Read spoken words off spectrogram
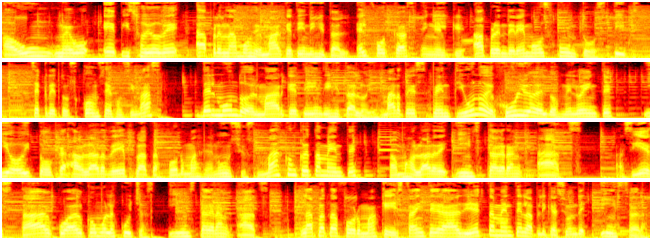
a un nuevo episodio de Aprendamos de Marketing Digital, el podcast en el que aprenderemos juntos tips, secretos, consejos y más del mundo del marketing digital. Hoy es martes 21 de julio del 2020 y hoy toca hablar de plataformas de anuncios. Más concretamente, vamos a hablar de Instagram Ads. Así es, tal cual como lo escuchas, Instagram Ads, la plataforma que está integrada directamente en la aplicación de Instagram.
